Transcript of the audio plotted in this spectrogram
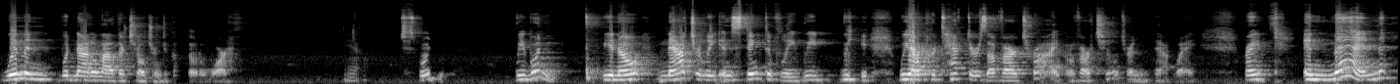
women would not allow their children to go to war. Yeah. Just wouldn't. We wouldn't. You know, naturally, instinctively, we, we we are protectors of our tribe, of our children that way. Right? And men,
